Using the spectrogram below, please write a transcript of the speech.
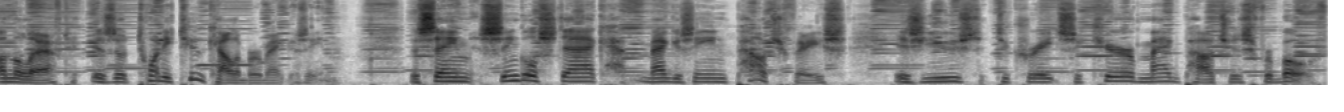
On the left is a 22 caliber magazine. The same single stack magazine pouch face is used to create secure mag pouches for both,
